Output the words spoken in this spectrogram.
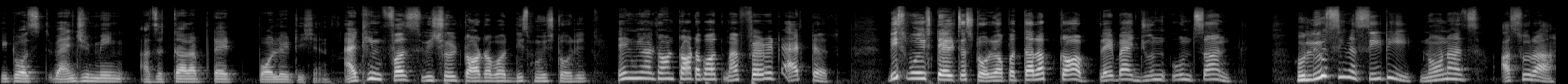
It was Hwang Jung-min as a corrupted politician. I think first we should talk about this movie story. Then we are going to talk about my favorite actor. This movie tells the story of a corrupt cop played by Jung Woo-sung who lives in a city known as Asura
